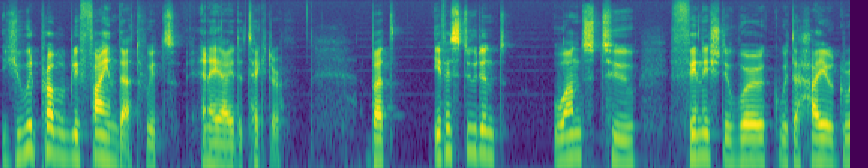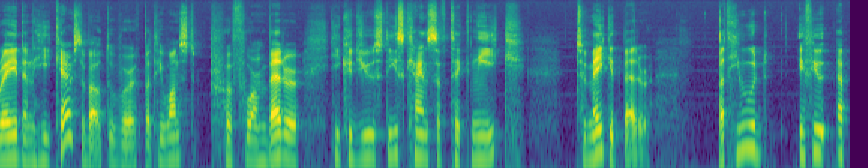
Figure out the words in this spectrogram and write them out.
you will probably find that with an AI detector. But if a student wants to finish the work with a higher grade and he cares about the work, but he wants to perform better, he could use these kinds of technique to make it better. But he would, if he ap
